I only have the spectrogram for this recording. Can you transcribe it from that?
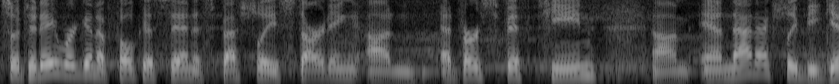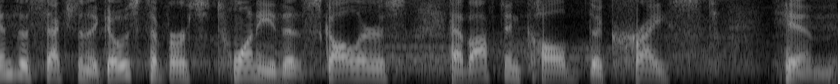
So today we're going to focus in, especially starting on at verse 15, um, and that actually begins a section that goes to verse 20 that scholars have often called the Christ hymn.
